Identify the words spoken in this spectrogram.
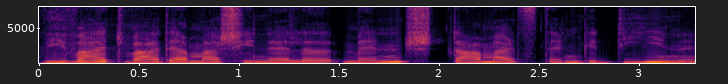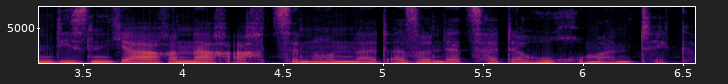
Wie weit war der maschinelle Mensch damals denn gediehen in diesen Jahren nach 1800, also in der Zeit der Hochromantik?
